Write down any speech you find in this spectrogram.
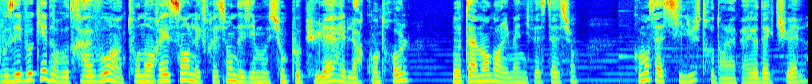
Vous évoquez dans vos travaux un tournant récent de l'expression des émotions populaires et de leur contrôle, notamment dans les manifestations. Comment ça s'illustre dans la période actuelle?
